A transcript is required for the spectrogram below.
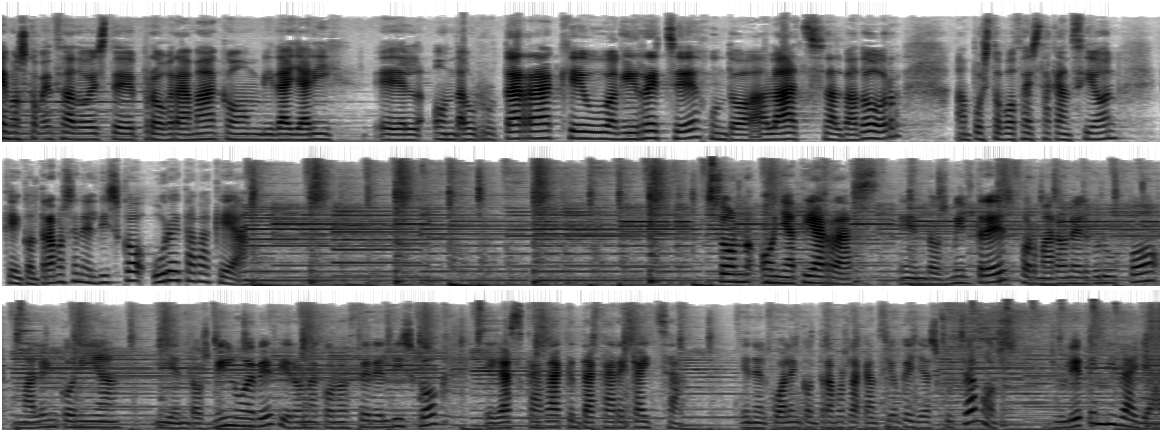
Hemos comenzado este programa con Vidayari. El Ondaurrutarra Keu Aguirreche junto a Olat Salvador han puesto voz a esta canción que encontramos en el disco Ure Tabaquea. Son Oñatiarras. En 2003 formaron el grupo Malenconía y en 2009 dieron a conocer el disco Egazkadak Dakarekaitza, en el cual encontramos la canción que ya escuchamos, Julieta en Vidaya.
